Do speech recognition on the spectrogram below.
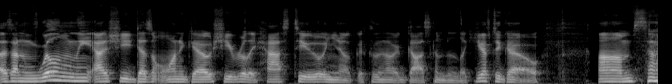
as unwillingly as she doesn't want to go, she really has to. And you know, because another goddess comes in, like you have to go. Um, so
